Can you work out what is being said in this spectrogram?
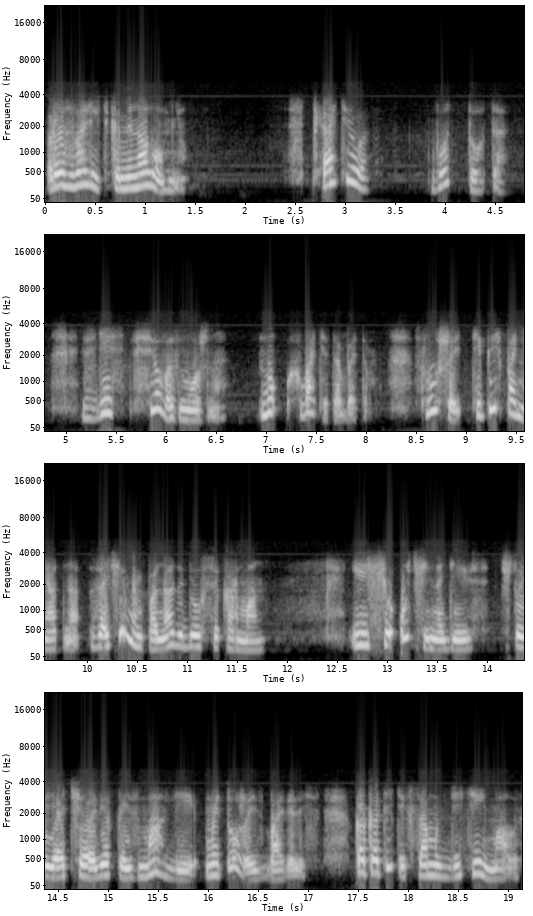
развалить каменоломню?» «Спятила? Вот то-то. Здесь все возможно. Ну, хватит об этом». Слушай, теперь понятно, зачем им понадобился карман. И еще очень надеюсь, что и от человека из Махдии мы тоже избавились, как от этих самых детей малых.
